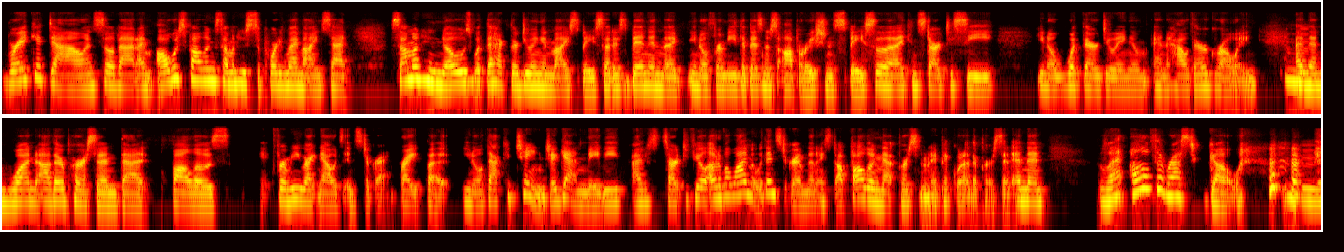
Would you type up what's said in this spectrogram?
break it down so that I'm always following someone who's supporting my mindset, someone who knows what the heck they're doing in my space that has been in the, you know, for me, the business operations space so that I can start to see you know what they're doing and, and how they're growing. Mm-hmm. and then one other person that follows for me right now it's instagram right? But you know that could change. Again maybe i start to feel out of alignment with instagram then i stop following that person and i pick one other person. And then let all of the rest go. Mm-hmm.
